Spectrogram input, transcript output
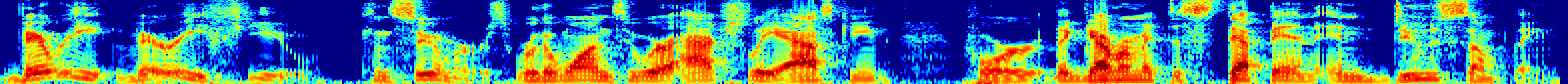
very very few consumers were the ones who were actually asking for the government to step in and do something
